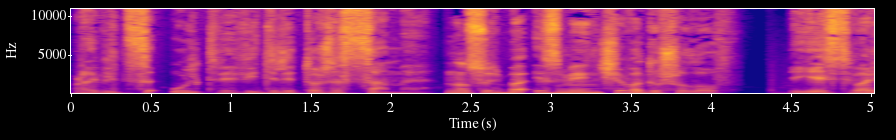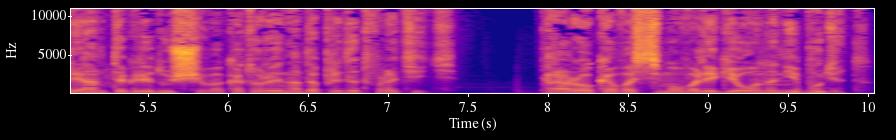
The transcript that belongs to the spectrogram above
Провидцы Ультве видели то же самое, но судьба изменчива, душелов. Есть варианты грядущего, которые надо предотвратить. Пророка восьмого легиона не будет.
